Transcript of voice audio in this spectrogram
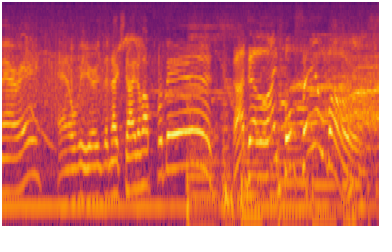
Mary. And over here is the next item up for bid. A delightful sailboat.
